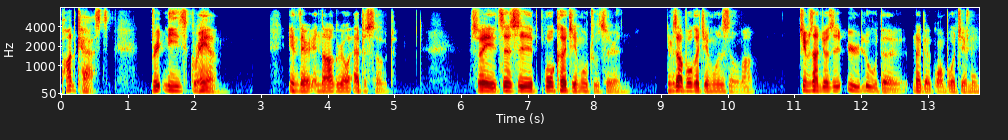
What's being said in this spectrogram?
podcast, Britney's Graham, in their inaugural episode. 所以这是播客节目主持人，你们知道播客节目是什么吗？ 基本上就是预录的那个广播节目，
